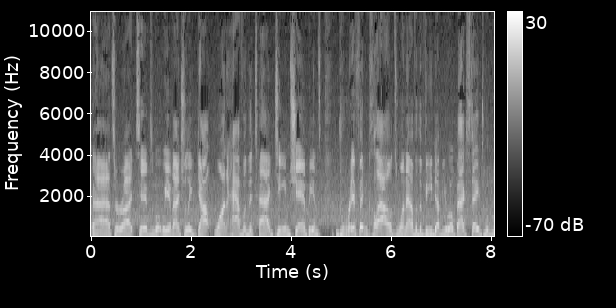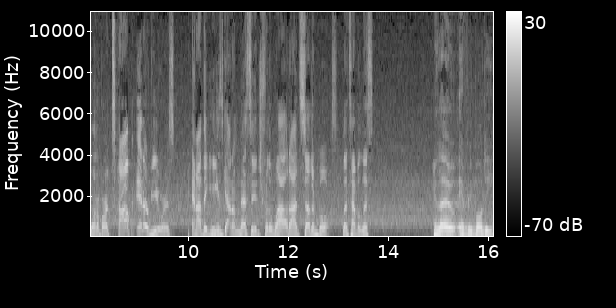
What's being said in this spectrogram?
That's right, Tibbs, but we have actually got one half of the tag team champions, Griffin Clouds, one half of the VWO backstage with one of our top interviewers. And I think he's got a message for the wild eyed Southern boys. Let's have a listen. Hello, everybody.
